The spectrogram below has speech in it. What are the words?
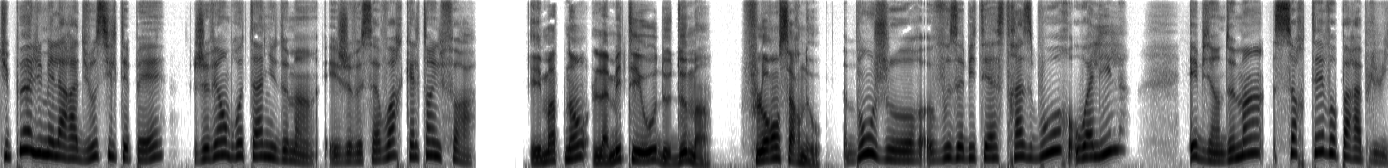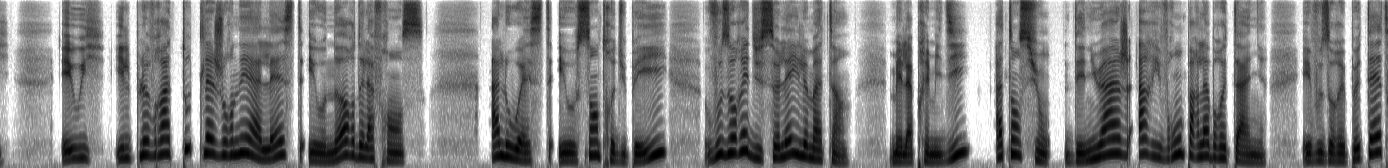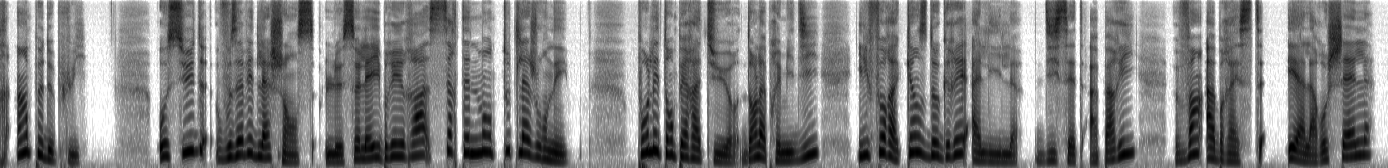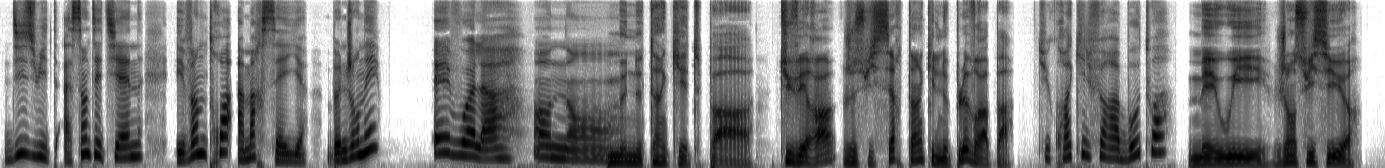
Tu peux allumer la radio, s'il te plaît Je vais en Bretagne demain et je veux savoir quel temps il fera. Et maintenant, la météo de demain. Florence Arnaud. Bonjour, vous habitez à Strasbourg ou à Lille? Eh bien, demain, sortez vos parapluies. Et oui, il pleuvra toute la journée à l'est et au nord de la France. À l'ouest et au centre du pays, vous aurez du soleil le matin. Mais l'après-midi, attention, des nuages arriveront par la Bretagne et vous aurez peut-être un peu de pluie. Au sud, vous avez de la chance, le soleil brillera certainement toute la journée. Pour les températures, dans l'après-midi, il fera 15 degrés à Lille, 17 à Paris, 20 à Brest et à La Rochelle, 18 à Saint-Étienne et 23 à Marseille. Bonne journée Et voilà. Oh non. Mais ne t'inquiète pas. Tu verras, je suis certain qu'il ne pleuvra pas. Tu crois qu'il fera beau, toi? Mais oui, j'en suis sûr.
